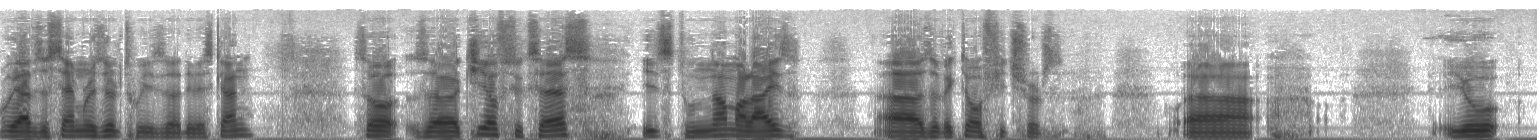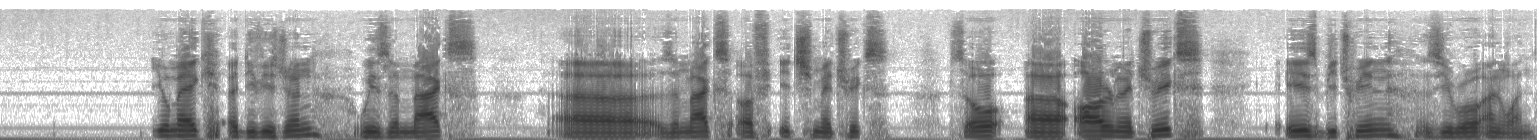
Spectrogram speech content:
we have the same result with uh, DBSCAN. So the key of success is to normalize uh, the vector of features. Uh, you you make a division with the max uh, the max of each matrix. So uh, all matrix is between zero and one.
